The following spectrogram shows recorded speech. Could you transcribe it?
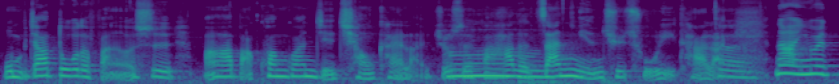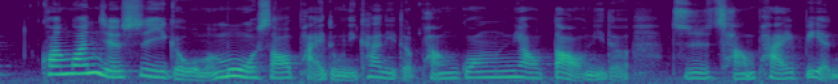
我们比较多的反而是帮他把髋关节敲开来，就是把他的粘连去处理开来。那因为髋关节是一个我们末梢排毒，你看你的膀胱、尿道、你的直肠排便，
